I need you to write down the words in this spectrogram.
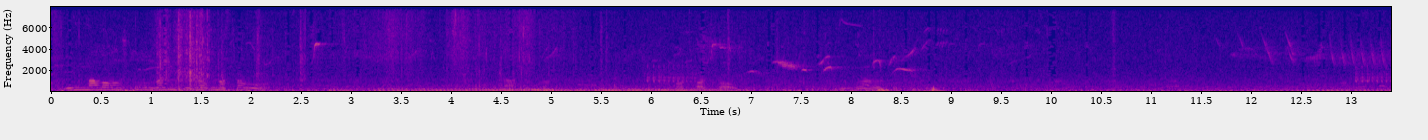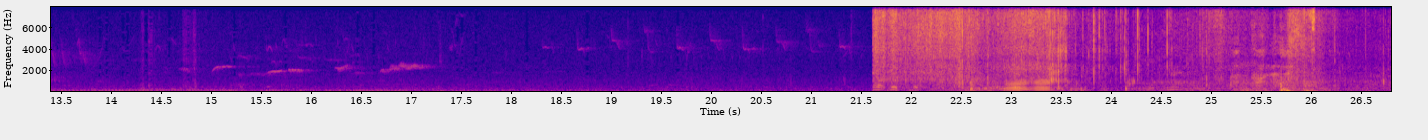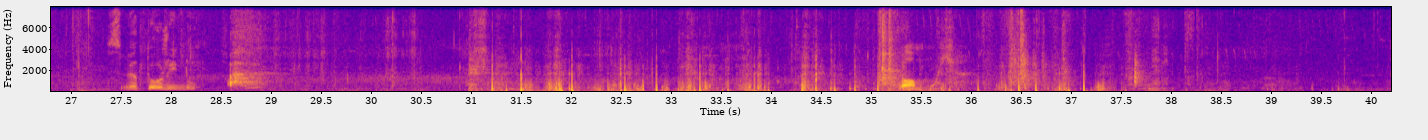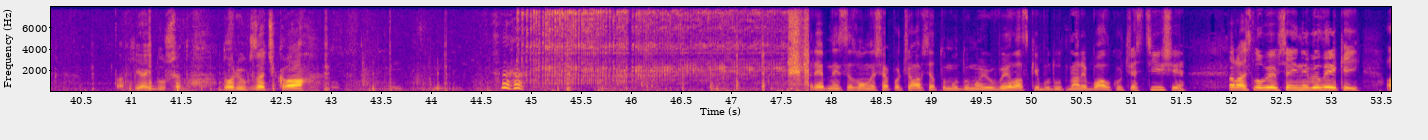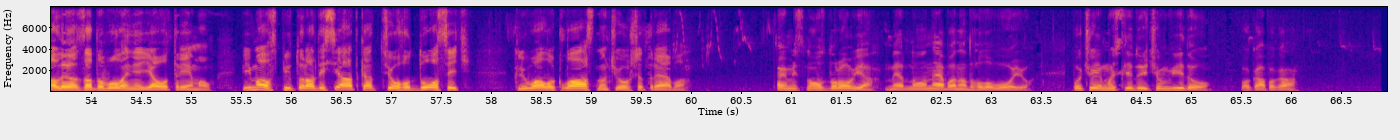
Я теж йду. Домой. Так, я йду ще до рюкзачка. Рибний сезон лише почався, тому думаю, вилазки будуть на рибалку частіші. Карась ловився і невеликий, але задоволення я отримав. Піймав з півтора десятка, цього досить. Клювало класно, чого ще треба. Міцного здоров'я, мирного неба над головою. Почуємось в слідуючому відео. Пока-пока.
